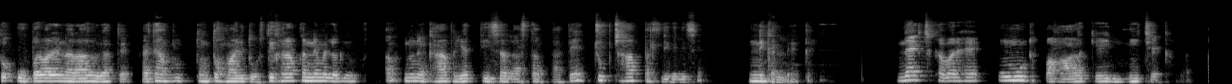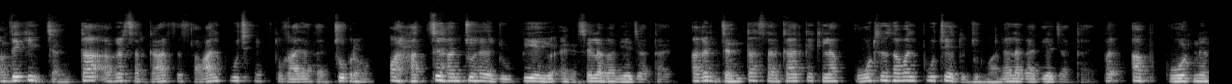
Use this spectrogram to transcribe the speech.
तो ऊपर वाले नाराज़ हो जाते। कहते, हम, तुम तो हमारी दोस्ती खराब करने में लगे हो। अब इन्होंने कहा, भैया, तीसरा रास्ता अपनाते चुपचाप पतली गली से निकल लेते हैं। नेक्स्ट खबर है, ऊँट पहाड़ के नीचे खबर। अब देखिए, जनता अगर सरकार से सवाल पूछे तो कहा जाता है, चुप रहो। और हद से हद जो है यूपीए या एनएसए लगा दिया जाता है। अगर जनता सरकार के खिलाफ कोर्ट से सवाल पूछे तो जुर्माना लगा दिया जाता है। पर अब कोर्ट ने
